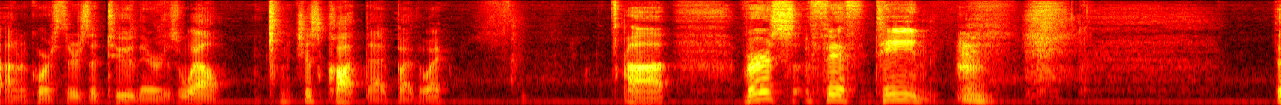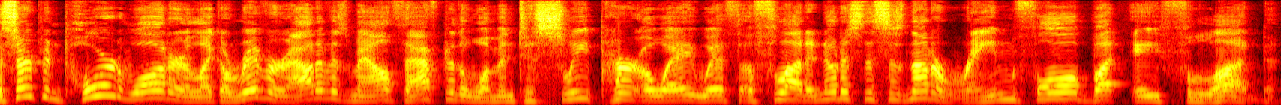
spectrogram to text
Uh, and of course, there's a two there as well. I just caught that, by the way. Uh, verse 15. The serpent poured water like a river out of his mouth after the woman to sweep her away with a flood. And notice this is not a rainfall, but a flood,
